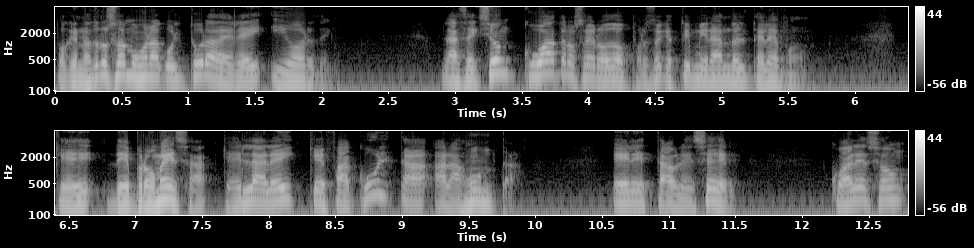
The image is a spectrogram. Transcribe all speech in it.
porque nosotros somos una cultura de ley y orden. La sección 402, por eso es que estoy mirando el teléfono, que de promesa, que es la ley que faculta a la Junta el establecer cuáles son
